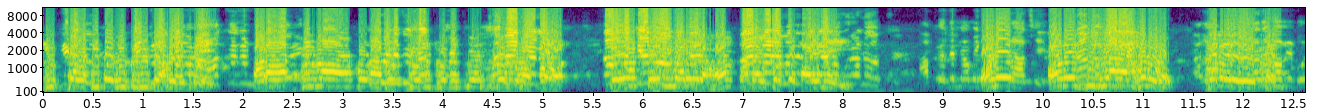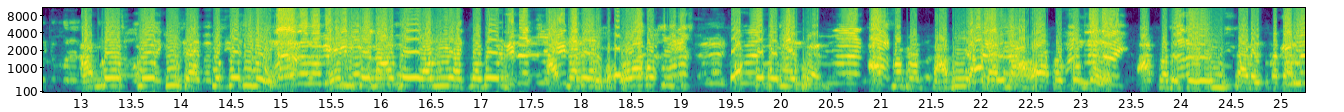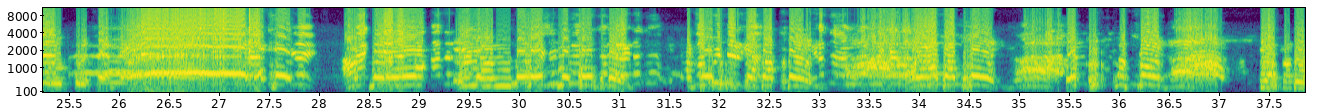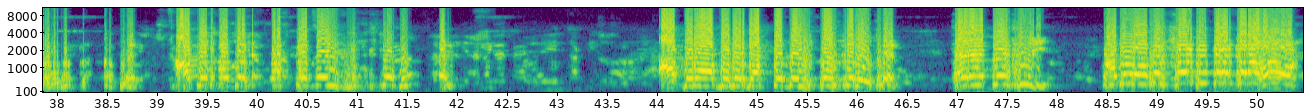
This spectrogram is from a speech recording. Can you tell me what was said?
নির্যাতিত নিপীড়িত হয়েছে। তারা পুরো এখন আদেশ চলছে পরিবারের হক আদায় করতে পারেনি। অনেক মিডিয়া এখনও আমরা কি বক্তব্য দিল? এদিকে না যে আমি আপনাদের আপনাদের সভাপতি বক্তব্য দিয়েছেন। আপনাদের দাবি আদায় না হওয়া পর্যন্ত আপনাদেরকে এই স্থানে থাকার অনুরোধ করেছেন। আপনারা হয়ে আপনারা আপনাদের বক্তব্য স্পষ্ট বলছেন, যারা দোষী তাদের অবশ্যই বিচার করা হোক।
